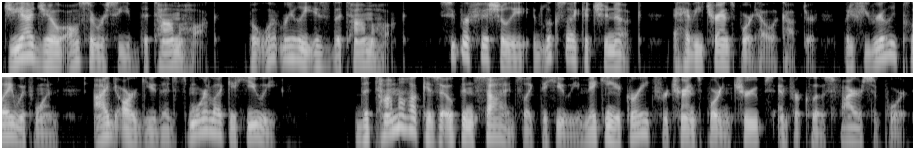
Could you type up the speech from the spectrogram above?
G.I. Joe also received the Tomahawk, but what really is the Tomahawk? Superficially, it looks like a Chinook, a heavy transport helicopter, but if you really play with one, I'd argue that it's more like a Huey the Tomahawk has open sides like the Huey, making it great for transporting troops and for close fire support.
